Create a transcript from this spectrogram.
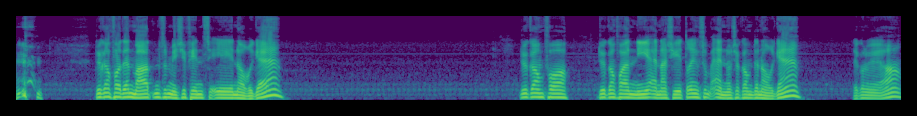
Du kan få den maten som ikke fins i Norge. Du kan få du kan få en ny energidrink som ennå ikke kom til Norge. Det kan du gjøre.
